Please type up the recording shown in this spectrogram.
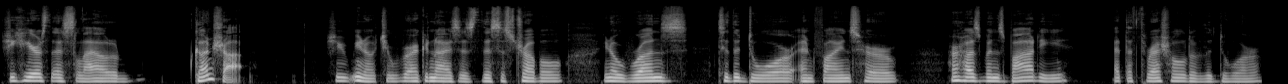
She hears this loud gunshot. She, you know, she recognizes this is trouble. You know, runs to the door and finds her her husband's body at the threshold of the door,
